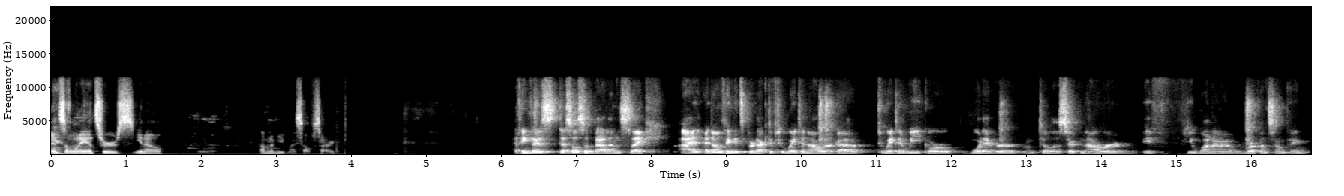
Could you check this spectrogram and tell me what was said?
and Yes. someone answers. You know, I'm gonna mute myself. Sorry. I think there's there's also balance. Like I, I don't think it's productive to wait an hour, uh, to wait a week or whatever until a certain hour if you want to work on something.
